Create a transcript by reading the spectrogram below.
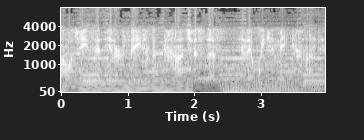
technologies that interface with consciousness and that we can make contact.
